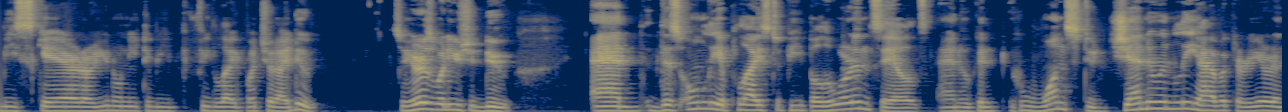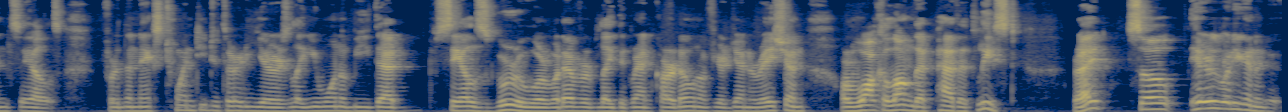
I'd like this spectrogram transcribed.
be scared or you don't need to be feel like what should I do? So here's what you should do and this only applies to people who are in sales and who can who wants to genuinely have a career in sales for the next 20 to 30 years like you want to be that sales guru or whatever like the grant cardone of your generation or walk along that path at least right? So here's what you're going to do.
